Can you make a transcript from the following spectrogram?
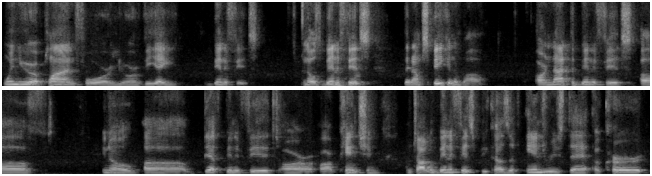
when you're applying for your VA benefits, and those benefits that I'm speaking about are not the benefits of, you know, uh, death benefits or, or pension. I'm talking benefits because of injuries that occurred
